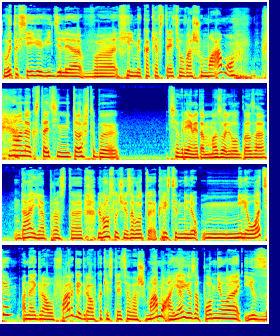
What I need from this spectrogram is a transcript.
вы-то все ее видели в фильме «Как я встретил вашу маму». Ну, она, кстати, не то чтобы все время там мозолила глаза. Да, я просто... В любом случае, зовут Кристин Мили... Она играла в Фарго, играла в «Как я встретила вашу маму», а я ее запомнила из,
